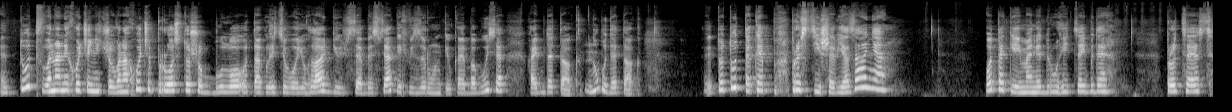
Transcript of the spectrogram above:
Е, Тут вона не хоче нічого, вона хоче просто, щоб було отак лицьовою гладдю і все, без всяких візерунків. Каже бабуся, хай буде так. Ну, буде так. Е, То тут таке простіше в'язання. Отакий в мене другий цей буде процес.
